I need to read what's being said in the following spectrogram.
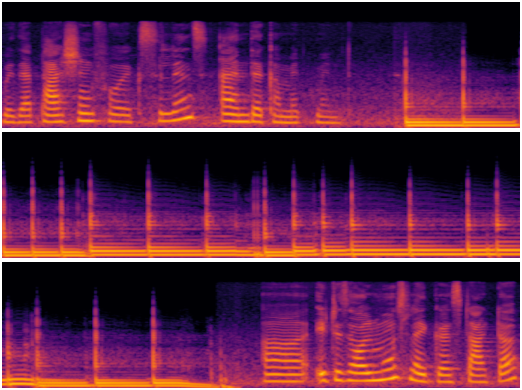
with their passion for excellence, and their commitment. Uh, it is almost like a startup,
